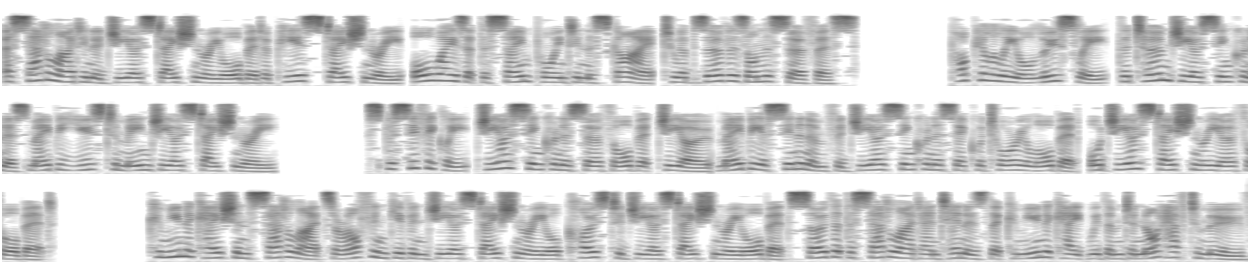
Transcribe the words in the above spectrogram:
A satellite in a geostationary orbit appears stationary, always at the same point in the sky, to observers on the surface. Popularly or loosely, the term geosynchronous may be used to mean geostationary. Specifically, geosynchronous Earth orbit (geo) may be a synonym for geosynchronous equatorial orbit or geostationary Earth orbit. Communications satellites are often given geostationary or close to geostationary orbits so that the satellite antennas that communicate with them do not have to move,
